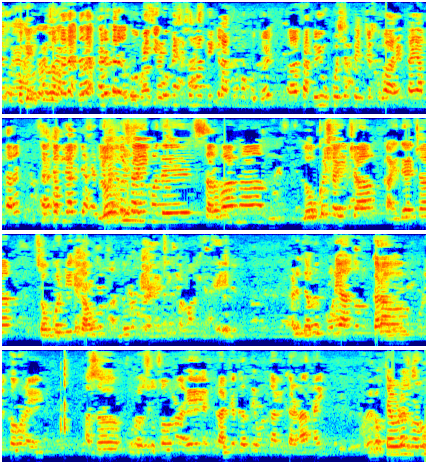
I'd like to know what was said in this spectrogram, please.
ओके खरं तर ओबीसी ओबीसी समाज देखील आक्रमक होतोय. अं, साखळी उपोषण त्यांचे सुरू आहे. काही आमदार आमदार जे आहेत लोकशाहीमध्ये सर्वांना लोकशाहीच्या कायद्याच्या चौकटीत राहून आंदोलन करण्याची परवानगी आहे. आणि त्यामुळे कोणी आंदोलन करावं कोणी करू नये असं सुचवणं हे राज्यकर्ते म्हणून आम्ही करणार नाही. आम्ही फक्त एवढंच म्हणू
